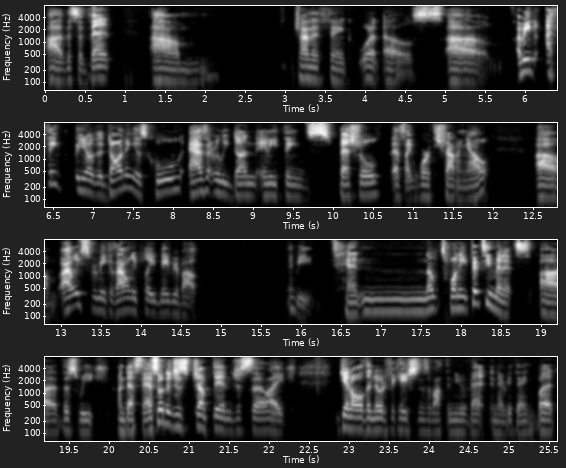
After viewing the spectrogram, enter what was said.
uh, this event. Um, trying to think what else. Um, I mean, I think, you know, the dawning is cool. It hasn't really done anything special that's like worth shouting out. Um, or at least for me, cause I only played maybe about maybe 10, no, 20, 15 minutes, uh, this week on Destiny. I sort of just jumped in just to like get all the notifications about the new event and everything. But,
